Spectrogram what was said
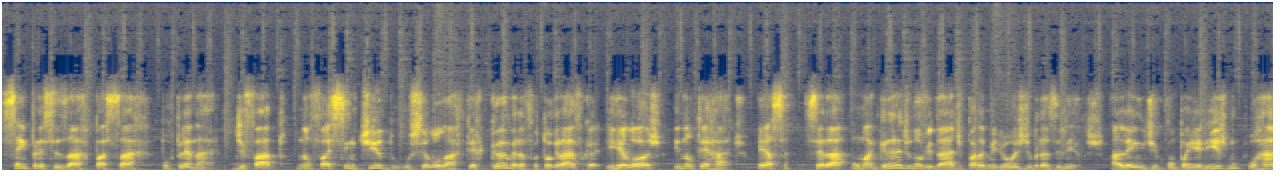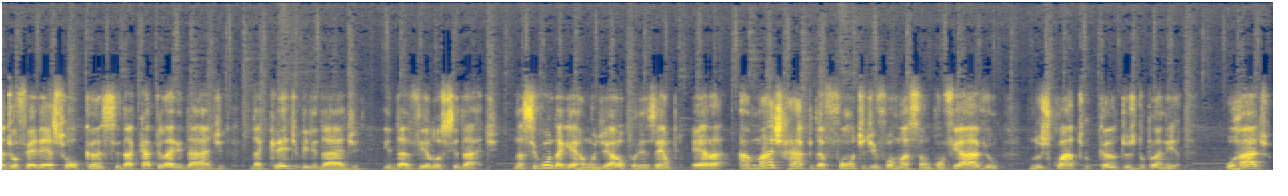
sem precisar passar por plenário. De fato, não faz sentido o celular ter câmera fotográfica e relógio e não ter rádio. Essa será uma grande novidade para milhões de brasileiros. Além de companheirismo, o rádio oferece o alcance da capilaridade, da credibilidade e da velocidade. Na Segunda Guerra Mundial, por exemplo, era a mais rápida fonte de informação confiável nos quatro cantos do planeta. O rádio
